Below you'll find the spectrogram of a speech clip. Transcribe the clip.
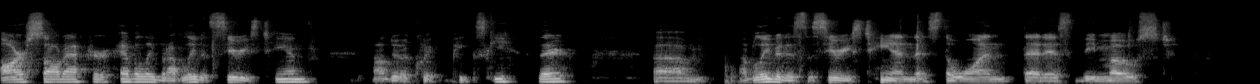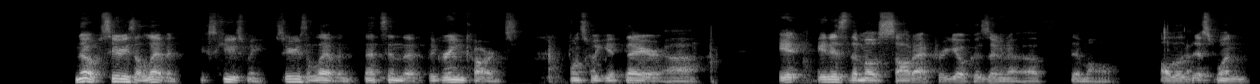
are sought after heavily, but I believe it's Series 10. I'll do a quick peek ski there. Um, I believe it is the Series 10 that's the one that is the most. No, Series 11. Excuse me, Series 11. That's in the the green cards. Once we get there, uh, it it is the most sought after Yokozuna of them all. Although Okay. this one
